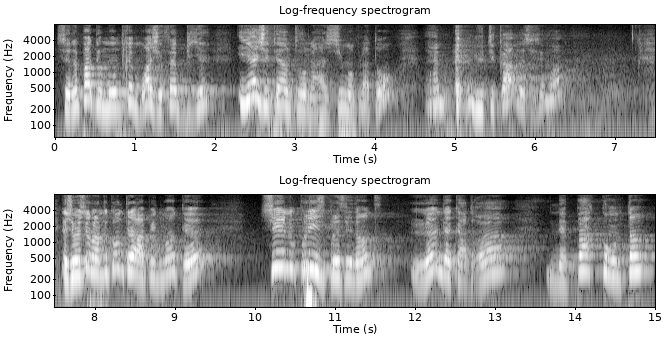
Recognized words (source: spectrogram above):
Ce n'est pas de montrer, moi, je fais bien. Hier, j'étais en tournage sur mon plateau, hein, Mutica, excusez-moi. Et je me suis rendu compte très rapidement que sur une prise précédente, l'un des cadreurs n'est pas content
